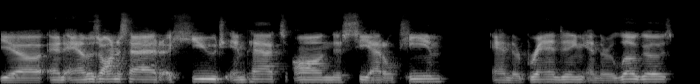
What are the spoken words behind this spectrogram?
Yeah, and Amazon has had a huge impact on the Seattle team and their branding and their logos.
